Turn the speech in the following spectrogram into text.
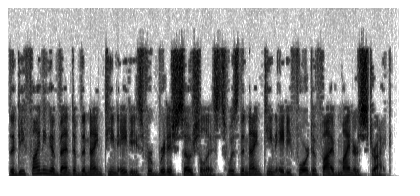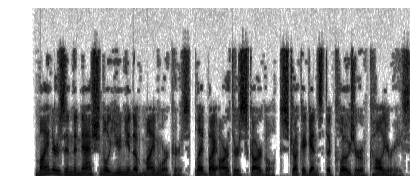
The defining event of the 1980s for British socialists was the 1984–5 miners' strike. Miners in the National Union of Mineworkers, led by Arthur Scargill, struck against the closure of collieries.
